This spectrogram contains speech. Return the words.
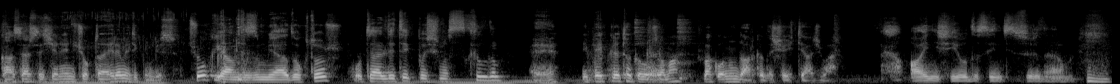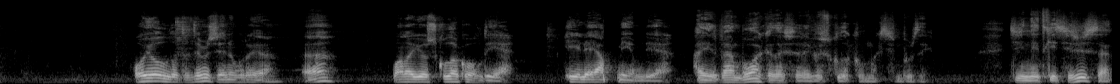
Kanser seçeneğini çoktan elemedik mi biz? Çok yalnızım ya doktor. Otelde tek başıma sıkıldım. Ee, İpek'le takıl o zaman. Bak onun da arkadaşa ihtiyacı var. Aynı şeyi o da senin için söyledi ama. O yolladı değil mi seni buraya? Ha? Bana göz kulak ol diye. Hile yapmayayım diye. Hayır ben bu arkadaşlara göz kulak olmak için buradayım. Cinnet geçirirsen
